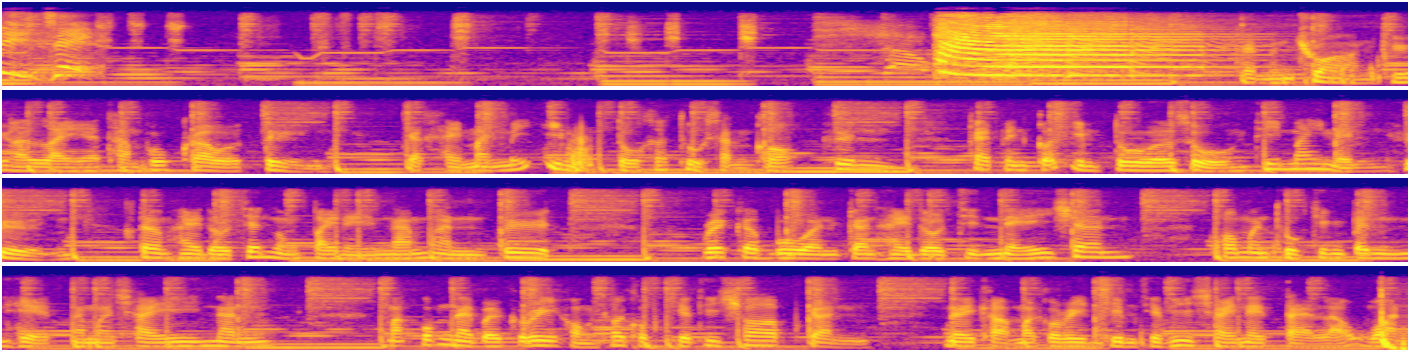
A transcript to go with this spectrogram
DJ ไขมันทรานคืออะไรทำพวกเราตื่น จากไขมันไม่อิ่มตัวก็ถูกสังเคราะห์ขึ้น กลายเป็นกรดอิ่มตัวสูงที่ไม่เหม็นหืน เติมไฮโดรเจนลงไปในน้ำมันพืชเรียกกระบวนการ hydrogenation เพราะมันถูกจึงเป็นเหตุนำมาใช้นั้น มักพบในเบเกอรี่ของทอดขบเคี้ยวที่ชอบกันเนยขาวมาการีนครีมเทียมที่ใช้ในแต่ละวัน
